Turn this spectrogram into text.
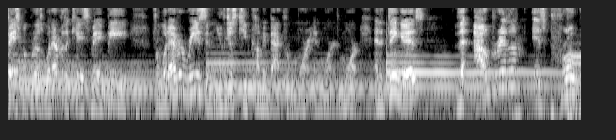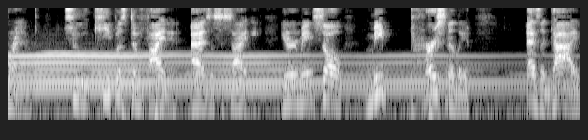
Facebook Reels, whatever the case may be, for whatever reason, you just keep coming back for more and more and more. And the thing is, the algorithm is programmed to keep us divided as a society. You know what I mean? So, me personally, as a guy,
